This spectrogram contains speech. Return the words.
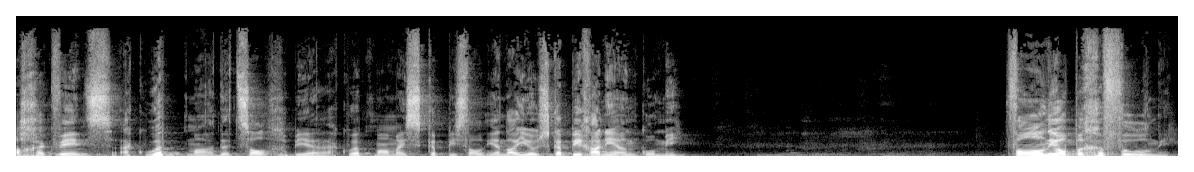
Ag ek wens, ek hoop maar dit sal gebeur. Ek hoop maar my skippie sal eendag jou skippie gaan nie inkom nie. Val nie op 'n gevoel nie.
